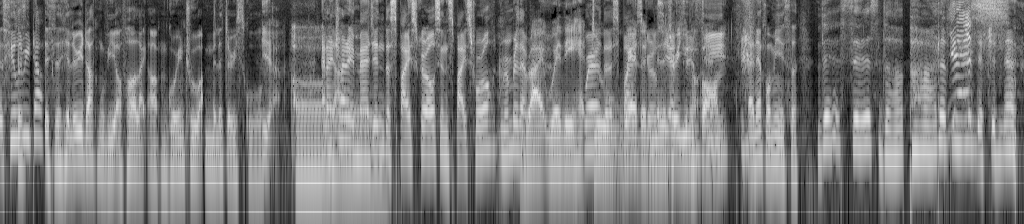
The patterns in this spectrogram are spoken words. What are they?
It's Hilary it's, Duff. It's the Hilary Duff movie of her like um going through military school. Yeah. Oh. and I try to imagine the Spice Girls in Spice World. Remember that? Right, where they had Where to the wear Spice the Girls, military yes, uniform. And then for me, it's a, this is the part of me that you know.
